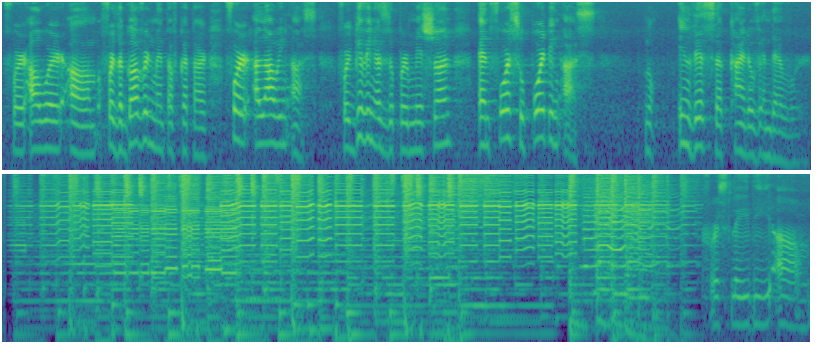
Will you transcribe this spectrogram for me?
for our um, for the government of Qatar for allowing us, for giving us the permission, and for supporting us no, in this uh, kind of endeavor. First Lady, um,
